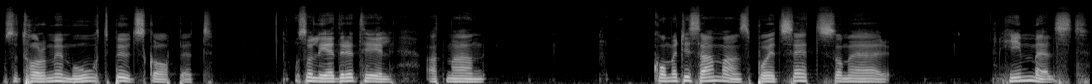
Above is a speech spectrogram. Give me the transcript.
och så tar de emot budskapet. Och så leder det till att man kommer tillsammans på ett sätt som är himmelskt.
